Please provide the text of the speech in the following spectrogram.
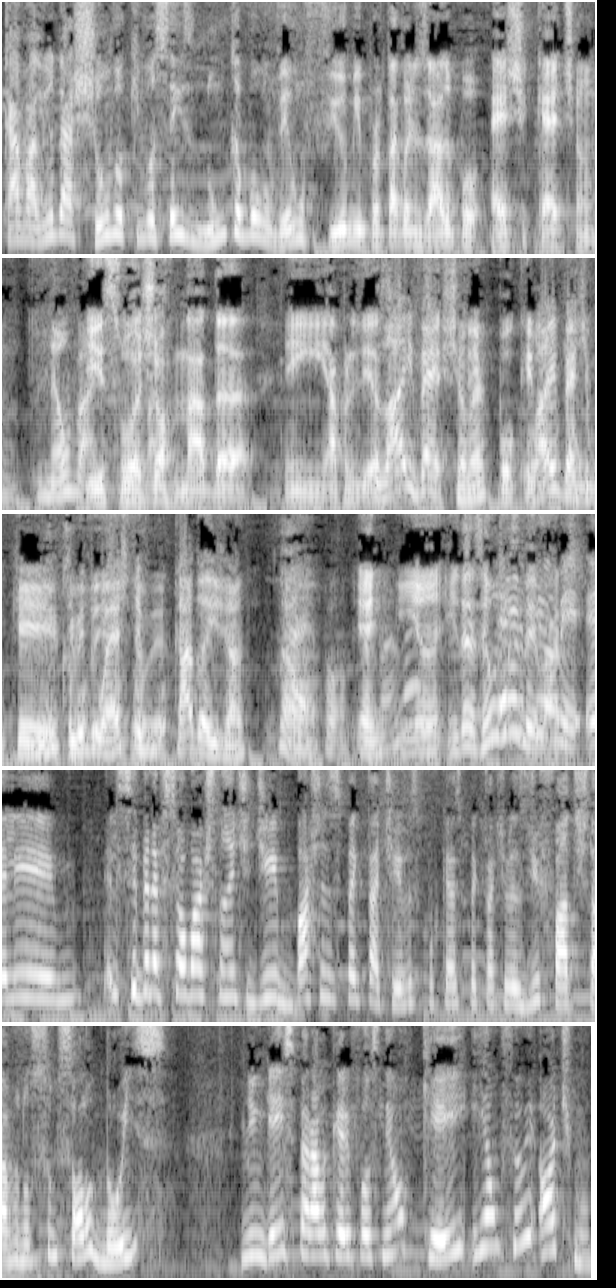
Cavalinho da Chuva que vocês nunca vão ver um filme protagonizado por Ash Ketchum. Não vai. E sua não vai. Em aprender a ser Live action, né? Pokémon. Live action, porque Nunca filme do nunca teve um bocado aí já. Não, É, pô. em, Mas- em, em dezembro você vai Esse ver filme, vários. ele, ele se beneficiou bastante de baixas expectativas, porque as expectativas de fato estavam no Subsolo 2. Ninguém esperava que ele fosse nem ok, e é um filme ótimo.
